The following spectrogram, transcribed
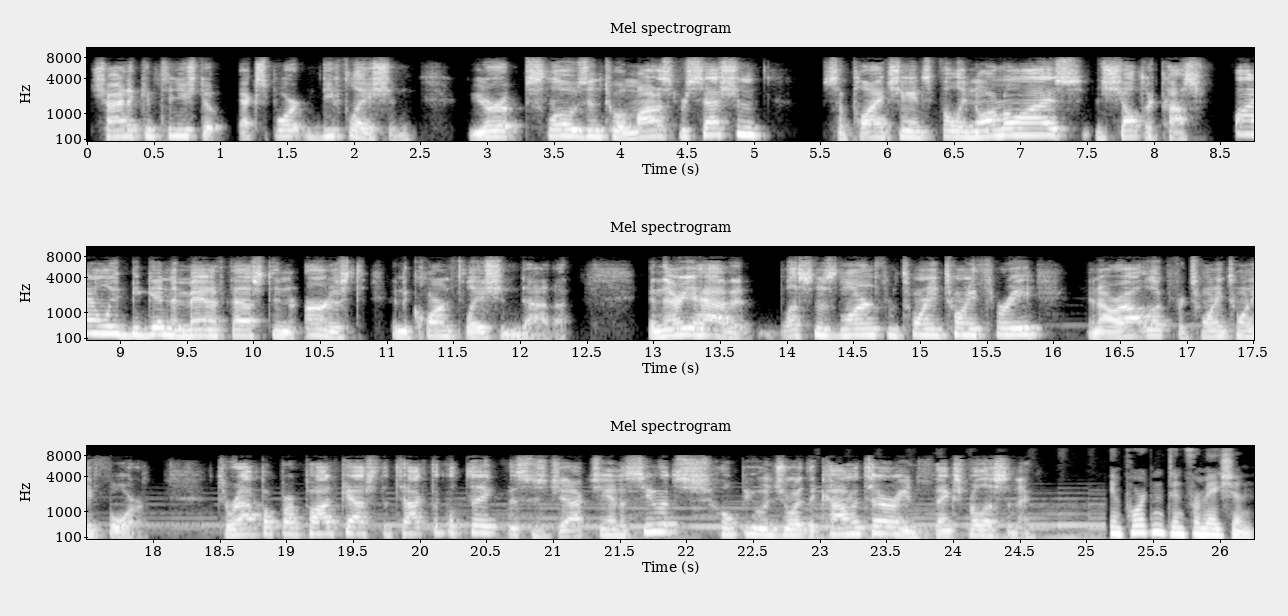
China continues to export deflation. Europe slows into a modest recession, supply chains fully normalize, and shelter costs finally begin to manifest in earnest in the core inflation data. And there you have it lessons learned from 2023 and our outlook for 2024. To wrap up our podcast, The Tactical Take, this is Jack Janasiewicz. Hope you enjoyed the commentary and thanks for listening. Important information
